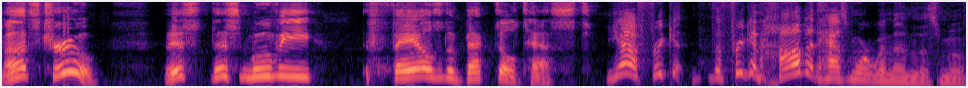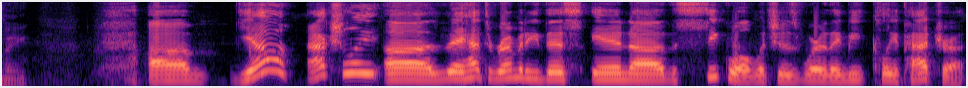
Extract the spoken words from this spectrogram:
Oh, that's true. This this movie fails the Bechdel test. Yeah, freaking the freaking Hobbit has more women in this movie. Um, yeah, actually, uh, they had to remedy this in uh, the sequel, which is where they meet Cleopatra,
